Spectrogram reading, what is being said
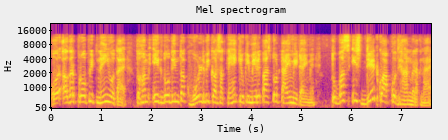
और अगर प्रॉफिट नहीं होता है तो हम एक दो दिन तक होल्ड भी कर सकते हैं, क्योंकि मेरे पास तो टाइम ही टाइम है। तो बस इस डेट को आपको ध्यान में रखना है।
